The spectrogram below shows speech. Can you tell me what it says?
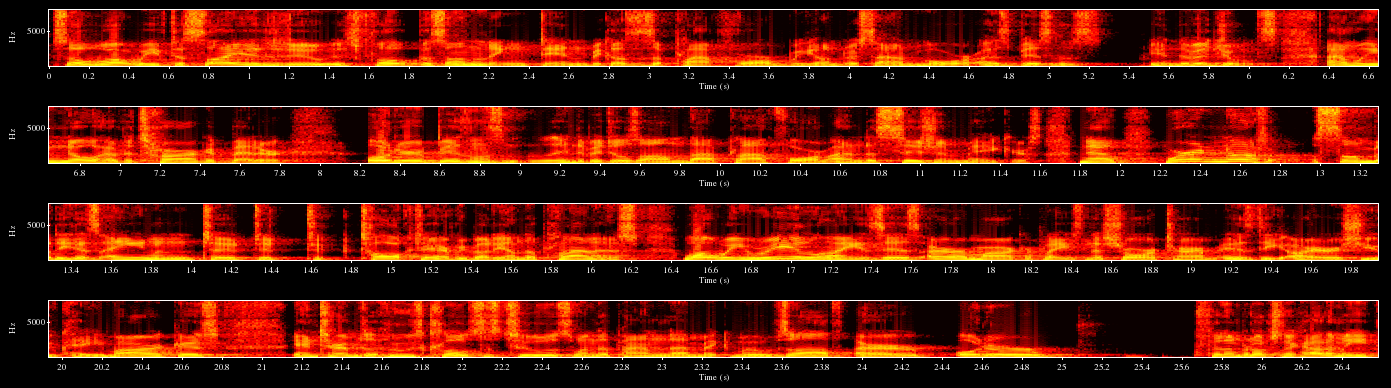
So what we've decided to do is focus on LinkedIn because it's a platform we understand more as business individuals. And we know how to target better other business individuals on that platform and decision makers. Now, we're not somebody that's aiming to, to, to talk to everybody on the planet. What we realize is our marketplace in the short term is the Irish UK market in terms of who's closest to us when the pandemic moves off. Our other Film Production Academy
